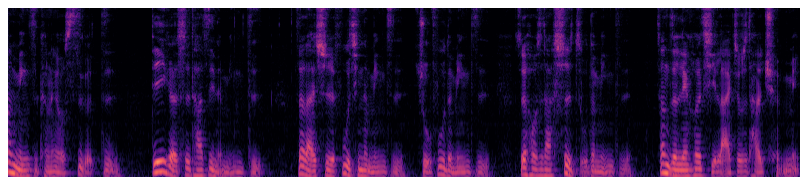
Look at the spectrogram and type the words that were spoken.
们名字可能有四个字，第一个是他自己的名字，再来是父亲的名字、祖父的名字，最后是他氏族的名字，这样子联合起来就是他的全名。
